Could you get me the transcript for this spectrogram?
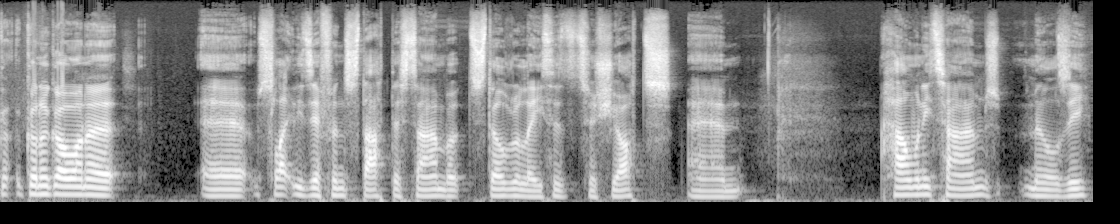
g- gonna go on a, a slightly different stat this time, but still related to shots. Um, how many times, Millsy,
